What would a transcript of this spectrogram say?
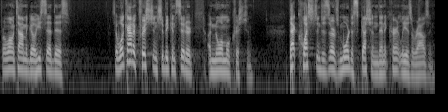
from a long time ago, he said this. So, what kind of Christian should be considered a normal Christian? That question deserves more discussion than it currently is arousing.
